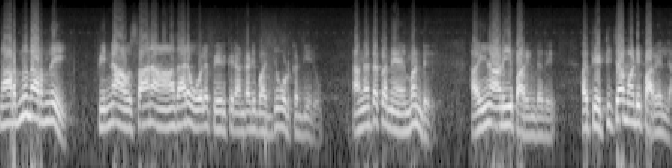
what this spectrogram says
നടന്ന് നടന്നേ പിന്നെ അവസാന ആധാര പോലെ പേർക്ക് രണ്ടടി ബഡ്ജ് കൊടുക്കേണ്ടി വരും. അങ്ങനത്തെ ഒക്കെ നിയമമുണ്ട് അതിനാണ് ഈ പറയേണ്ടത്. അത് തെറ്റിച്ചാൽ വേണ്ടി പറയല്ല.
